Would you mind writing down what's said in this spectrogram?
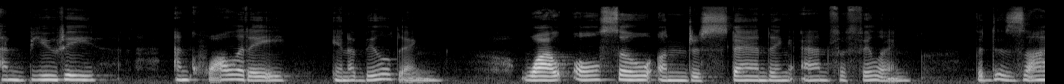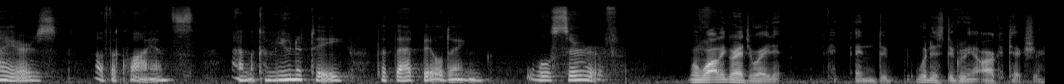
and beauty and quality in a building while also understanding and fulfilling the desires of the clients and the community that that building will serve. When Wally graduated and with his degree in architecture,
